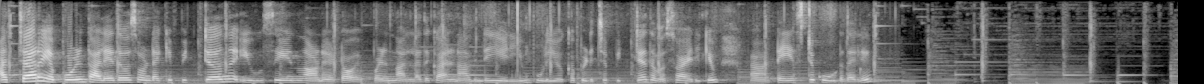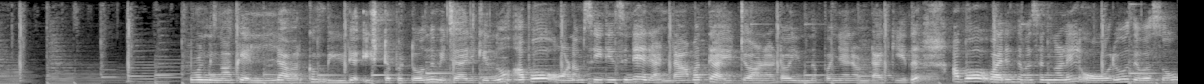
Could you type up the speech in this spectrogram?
അച്ചാർ എപ്പോഴും തലേ ദിവസം ഉണ്ടാക്കി പിറ്റേന്ന് യൂസ് ചെയ്യുന്നതാണ് കേട്ടോ എപ്പോഴും നല്ലത്. കാരണം അതിന്റെ എരിയും പുളിയും ഒക്കെ പിടിച്ച് പിറ്റേ ദിവസമായിരിക്കും ടേസ്റ്റ് കൂടുതൽ അപ്പോൾ നിങ്ങൾക്ക് എല്ലാവർക്കും വീഡിയോ ഇഷ്ടപ്പെട്ടു എന്ന് വിചാരിക്കുന്നു. അപ്പോൾ ഓണം സീരീസിന്റെ രണ്ടാമത്തെ ഐറ്റം ആണ് കേട്ടോ ഇന്നിപ്പോൾ ഞാൻ ഉണ്ടാക്കിയത്. അപ്പോൾ വരും ദിവസങ്ങളിൽ ഓരോ ദിവസവും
